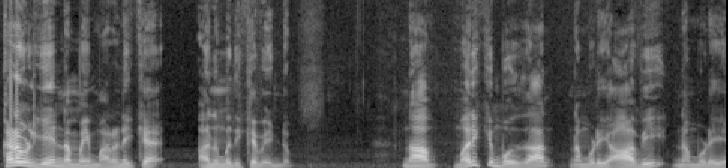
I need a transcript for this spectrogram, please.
கடவுள் ஏன் நம்மை மரணிக்க அனுமதிக்க வேண்டும்? நாம் மறிக்கும்போது தான் நம்முடைய ஆவி நம்முடைய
